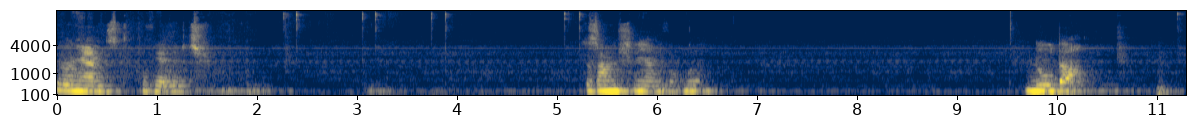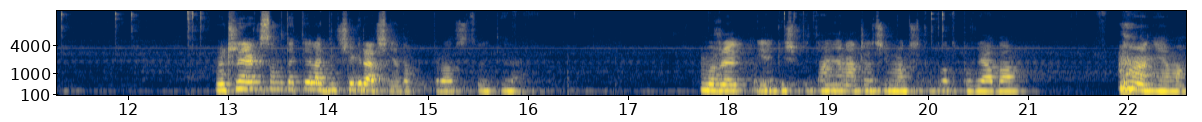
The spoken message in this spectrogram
No nie wiem, co tu powiedzieć. Co zamyśliłem w ogóle? Nuda. Znaczy, jak są takie lagi, się grać nie da po prostu i tyle. Może jak- jakieś pytania na czacie macie, to odpowiadam. nie ma.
